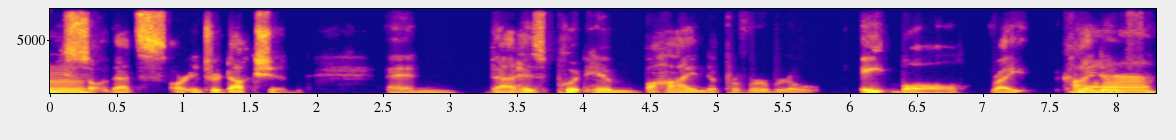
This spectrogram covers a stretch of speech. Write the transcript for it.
we Mhm. saw that's our introduction. And that has put him behind a proverbial eight ball, right? Kind Yeah. of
